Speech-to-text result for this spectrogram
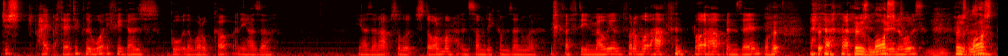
just hypothetically, what if he does go to the World Cup and he has a he has an absolute stormer and somebody comes in with 15 million for him? What happened What happens then? Who's lost? Who knows? Who's lost?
